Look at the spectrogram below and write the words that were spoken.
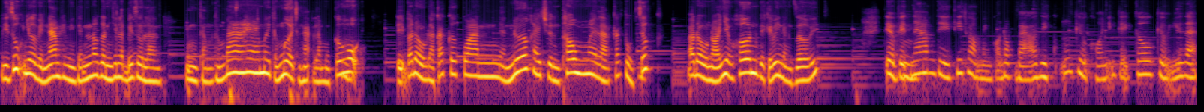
ví dụ như ở Việt Nam thì mình thấy nó gần như là bây giờ là ngày tháng tháng 3 hay 20 tháng 10 chẳng hạn là một cơ ừ. hội để bắt đầu là các cơ quan nhà nước hay truyền thông hay là các tổ chức bắt đầu nói nhiều hơn về cái bình đẳng giới thì ở Việt ừ. Nam thì thi thoảng mình có đọc báo thì cũng kiểu có những cái câu kiểu như là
